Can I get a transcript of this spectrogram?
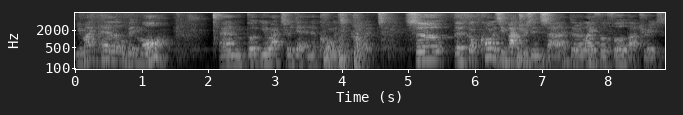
You might pay a little bit more, um, but you're actually getting a quality product. So they've got quality batteries inside, they're LiFePO 4 batteries,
